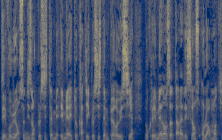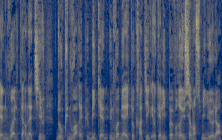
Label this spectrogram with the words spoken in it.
d'évoluer en se disant que le système est méritocratique, le système peut réussir. Donc les met dans les internats d'excellence, on leur montre qu'il y a une voie alternative, donc une voie républicaine, une voie méritocratique, auquel ils peuvent réussir dans ce milieu-là.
